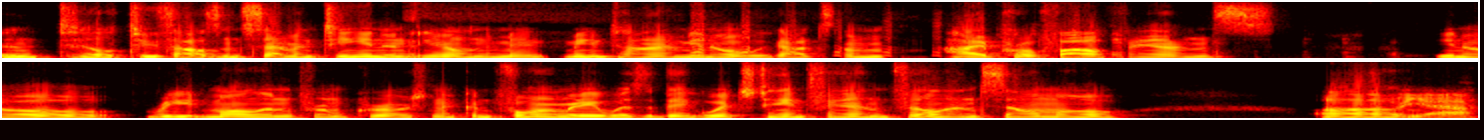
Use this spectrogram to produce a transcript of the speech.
until 2017 and you know in the mean, meantime you know we got some high profile fans. You know, Reed Mullin from Corrosion of Conformity was a big Witch Taint fan. Phil Anselmo, uh, oh yeah,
